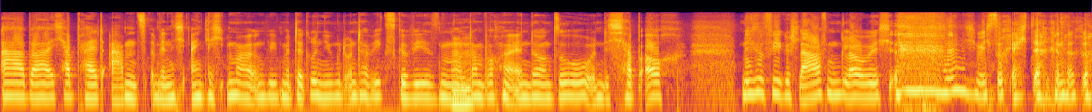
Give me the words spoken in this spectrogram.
Aber ich habe halt abends, bin ich eigentlich immer irgendwie mit der Grünen Jugend unterwegs gewesen mhm. und am Wochenende und so. Und ich habe auch nicht so viel geschlafen, glaube ich, wenn ich mich so recht erinnere.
